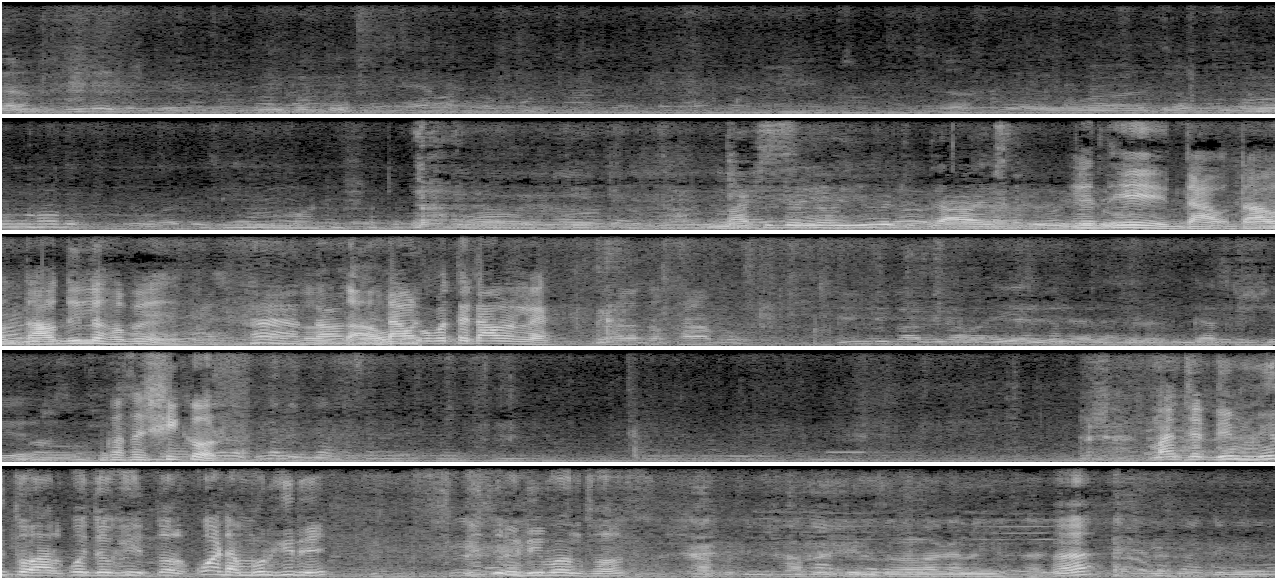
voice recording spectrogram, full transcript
দেয় এ এ দাও দাও দাও। দিলে হবে। হ্যাঁ দাও করতে দাও। দিলে। গাছের শিকড়। মানুষের ডিম নিত আর কই কি তোর কয়টা মুরগি রে? ডিম আনছস। হ্যাঁ?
